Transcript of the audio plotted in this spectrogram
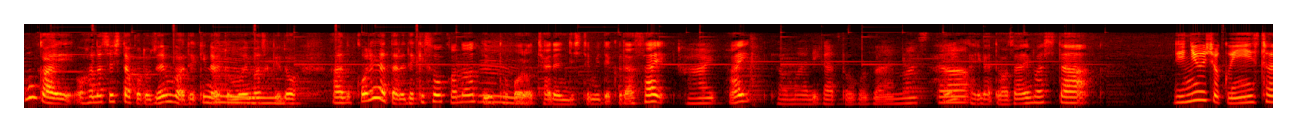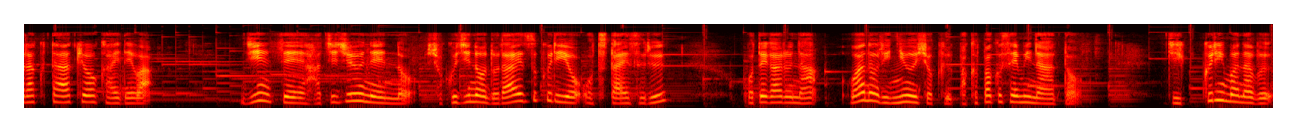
今回お話ししたこと全部はできないと思いますけど、うんあのこれやったらできそうかなっていうところをチャレンジしてみてください。はい。はい。今日もありがとうございました、はい、ありがとうございました。離乳食インストラクター協会では、人生80年の食事の土台作りをお伝えするお手軽な和の離乳食パクパクセミナーと、じっくり学ぶ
